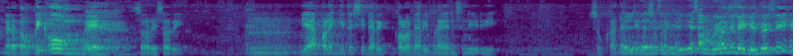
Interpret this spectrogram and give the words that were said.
Gak ada topik om. Eh, sorry sorry. Hmm, ya paling gitu sih dari kalau dari Brian sendiri suka dan Jadi tidak dari sukanya. sendiri, Ya Samuel juga gitu sih.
